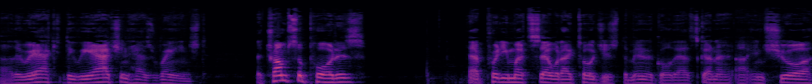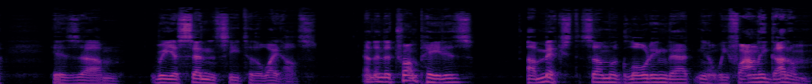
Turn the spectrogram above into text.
uh, the, the reaction has ranged. The Trump supporters have pretty much said what I told you just a minute ago that it's going to uh, ensure his um, reascendancy to the White House. And then the Trump haters are mixed. Some are gloating that, you know, we finally got him.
